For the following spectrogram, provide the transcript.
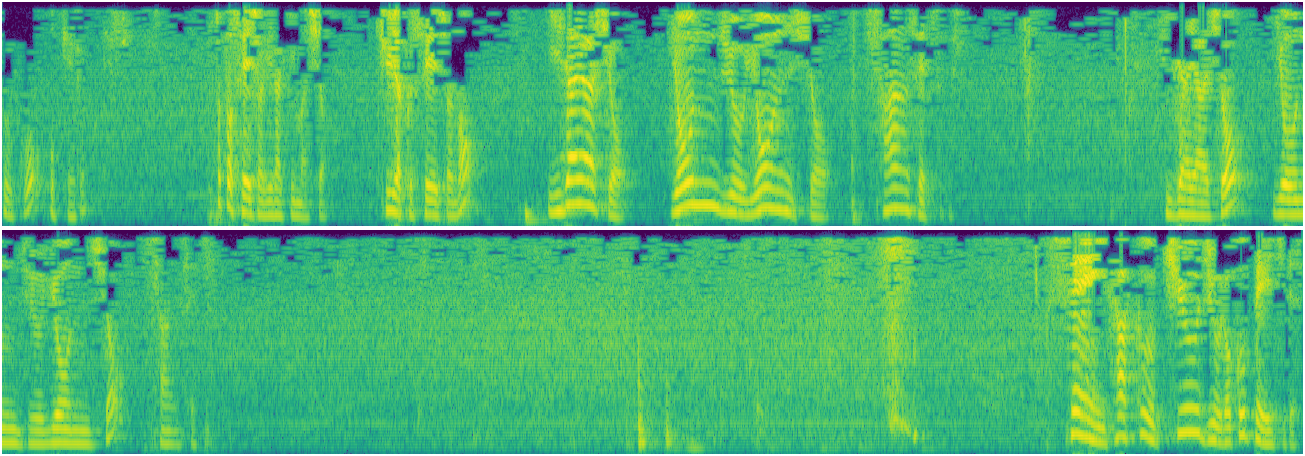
祝福を受けるんです。ちょっと聖書を開きましょう。旧約聖書のイザヤ書44章3節です。イザヤ書44章3節1196ページです。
